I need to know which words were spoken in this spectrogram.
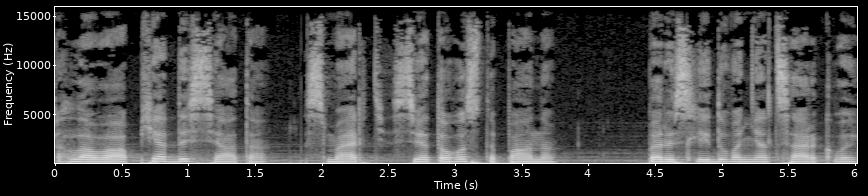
Глава 50. Смерть святого Степана. Переслідування церкви.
